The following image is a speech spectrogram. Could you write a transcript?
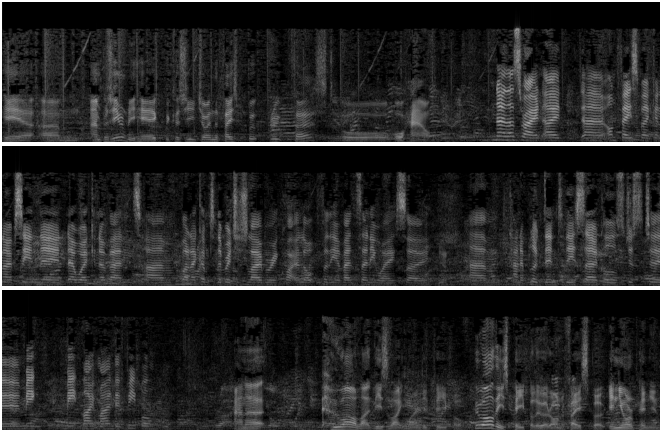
here, um, and presumably here because you joined the Facebook group first, or or how? No, that's right. I uh, on Facebook, and I've seen the networking event. Um, when I come to the British Library quite a lot for the events anyway, so um, kind of plugged into these circles just to meet meet like-minded people. And uh, who are like these like-minded people? Who are these people who are on Facebook, in your opinion?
